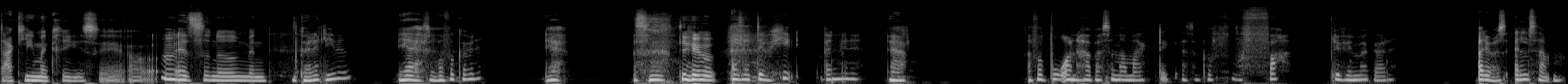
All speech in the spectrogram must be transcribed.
der er klimakrise og Mm. alt sådan noget, men Vi gør det alligevel. ja, Altså, hvorfor gør vi det? Altså, det er jo... Altså, det er jo helt vanvittigt. Ja. Og forbrugeren har bare så meget magt, ikke? Altså, hvor, hvorfor bliver vi ved med at gøre det? Og det er jo også alle sammen.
